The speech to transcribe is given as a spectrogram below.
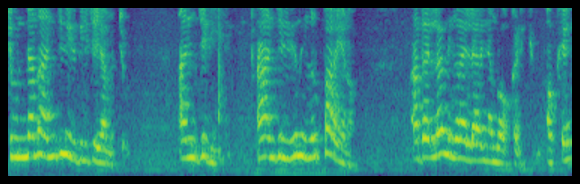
ചുണ്ടിനകത്ത് അഞ്ച് രീതിയിൽ ചെയ്യാൻ പറ്റും. അഞ്ച് രീതി. ആ അഞ്ച് രീതി നിങ്ങൾ പറയണം. അതെല്ലാം നിങ്ങളെല്ലാവരും ഞാൻ ബ്ലോക്ക് അടിക്കും. ഓക്കെ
